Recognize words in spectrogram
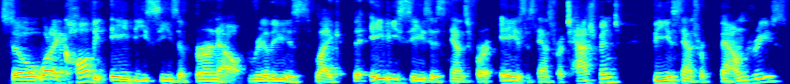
So what I call the ABCs of burnout really is like the ABCs, it stands for A it stands for attachment, B it stands for boundaries,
